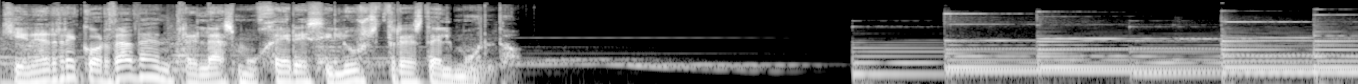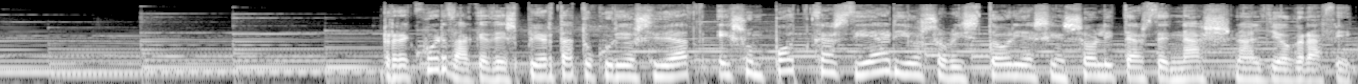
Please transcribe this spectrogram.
quien es recordada entre las mujeres ilustres del mundo. Recuerda que Despierta tu Curiosidad es un podcast diario sobre historias insólitas de National Geographic.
